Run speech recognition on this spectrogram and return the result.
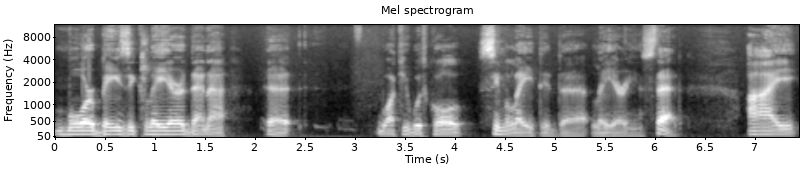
more basic layer than a, what you would call simulated layer instead. I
